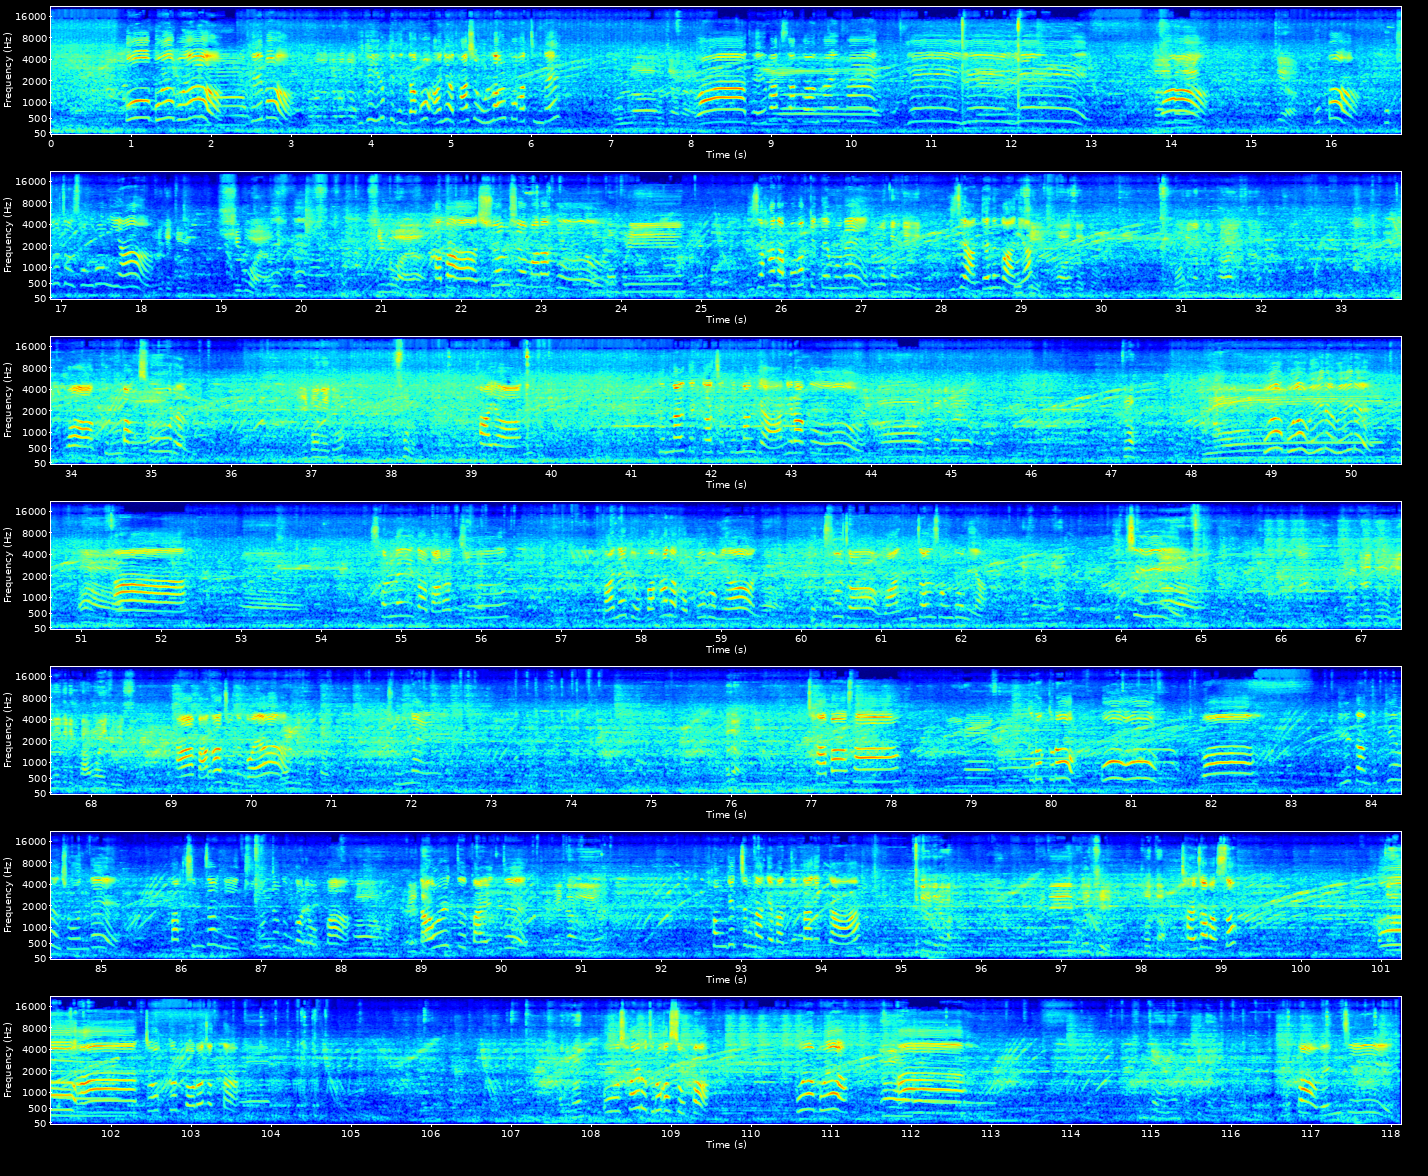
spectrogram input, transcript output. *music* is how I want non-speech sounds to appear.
오 뭐야 뭐야? 대박! 떨어져, 떨어져. 이게 이렇게 된다고? 아니야 다시 올라올 것 같은데? 올라오지 않아. 와 대박. 사건 하이파이 예예예 예. 자, 와 쟤야. 오빠 복수전 성공이야. 이렇게 좀 쉬고 와요. *laughs* 쉬고 와야. 봐봐 쉬엄쉬엄 하라고. 펌프린. 이제 하나 뽑았기 때문에 끌고 당기기. 이제 안 되는 거 아니야? 그렇지. 어, 왔어 또. 머리가 또 가야 있어요. 와 금방 소름. 이번에도 소름. 과연 끝날 때까지 끝난 게 아니라고. 아, 어디까지 가요? 들어. 뭐야 뭐야 왜 이래 왜 이래? 아, 들어. 아. 아 아. 설레이다 말았죠. 만약에 오빠 하나 더 뽑으면 아. 복수전 완전 성공이야. 성공이야? 그치? 아. 지금 그래도 얘네들이 방어해주고 있어. 아 막아주는 거야. 멀리 못 가게. 좋네. 가자. 잡아서. 일단 느낌은 좋은데 막 심장이 두근두근 거려 오빠. 아. 나올 듯 말듯 끌당이에요. 현기증 나게 만든다니까. 그대로 내려가. 그대로 그렇지. 좋았다. 잘 잡았어? 오, 아, 조금 멀어졌다. 아. 하지만 오, 사이로 들어갔어, 오빠. 뭐야, 뭐야. 아, 아, 진짜 어려운 뽑기다 이거. 오빠, 왠지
